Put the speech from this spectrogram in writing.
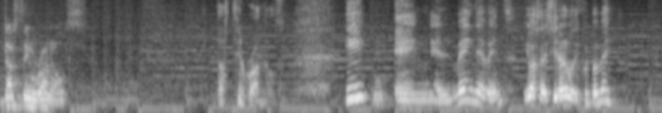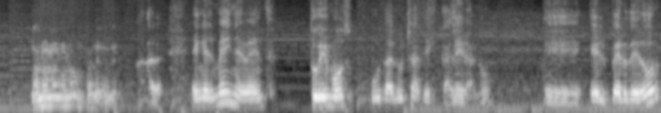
Dustin Runnels. Dustin Runnels. Y en el main event, ¿ibas a decir algo? Discúlpame. No, no, no, no, no, dale, dale. En el main event tuvimos una lucha de escalera, ¿no? Eh, el perdedor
